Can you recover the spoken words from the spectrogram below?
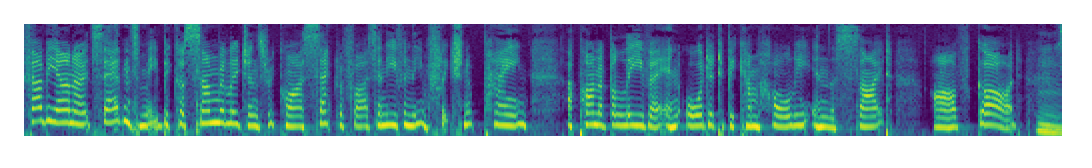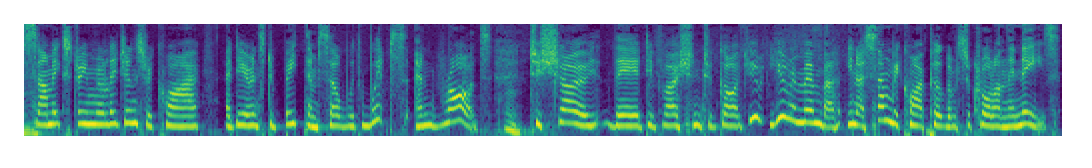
Fabiano, it saddens me because some religions require sacrifice and even the infliction of pain upon a believer in order to become holy in the sight of God. Mm. Some extreme religions require adherents to beat themselves with whips and rods to show their devotion to God. You, you remember, you know, some require pilgrims to crawl on their knees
